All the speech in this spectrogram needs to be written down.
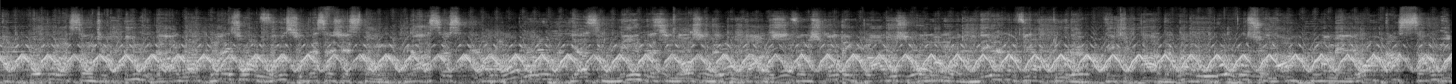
à população de Pingo d'Água mais um avanço dessa gestão. Graças ao apoio e às emendas de nossos deputados, fomos contemplados com uma moderna viatura equipada para proporcionar uma melhor ação e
